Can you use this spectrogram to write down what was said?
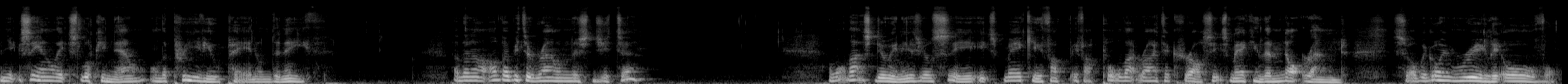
and you can see how it's looking now on the preview pane underneath. And then I'll have a bit of roundness jitter. And what that's doing is you'll see it's making, if I, if I pull that right across, it's making them not round. So we're going really oval.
